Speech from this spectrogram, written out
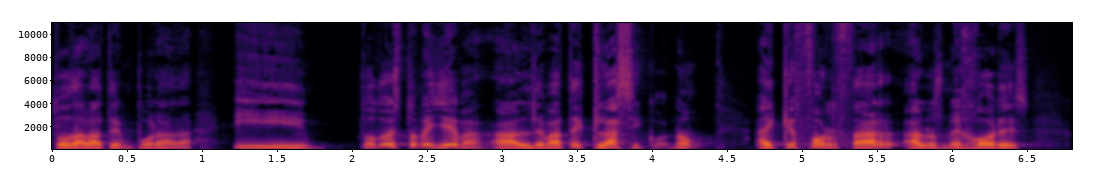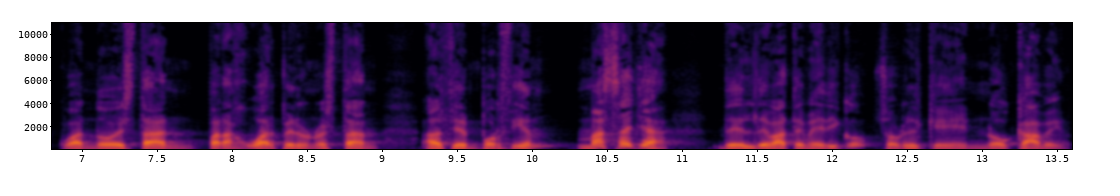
toda la temporada. Y todo esto me lleva al debate clásico, ¿no? Hay que forzar a los mejores cuando están para jugar pero no están al 100%, más allá del debate médico, sobre el que no cabe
